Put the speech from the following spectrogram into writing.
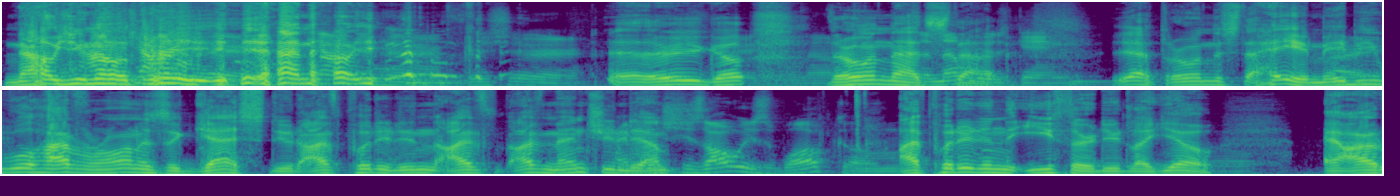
Now you know three. Yeah, now you know. for sure. Yeah, there you go. Know, Throwing that it's a numbers stat. game. Yeah, throwing this. stuff. Hey, maybe Right. we'll have her on as a guest, dude. I've put it in. I've I've I mentioned it. mean, I'm- she's always welcome. I've put it in the ether, dude. Like, yo, I'd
